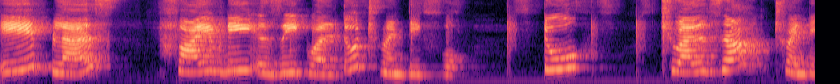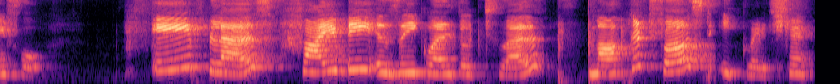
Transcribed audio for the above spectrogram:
A plus 5d is equal to 24. 2 12s are 24. A plus 5d is equal to 12. Mark it first equation.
